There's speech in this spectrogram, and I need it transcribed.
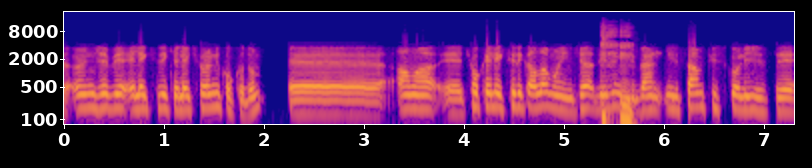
önce bir elektrik elektronik okudum. E, ama e, çok elektrik alamayınca dedim ki ben insan psikolojisi,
